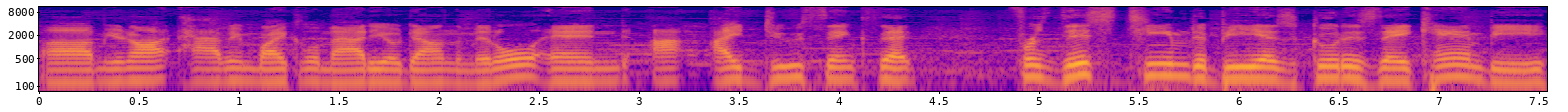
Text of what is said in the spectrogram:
Um, you're not having Michael Amadio down the middle. And I, I do think that for this team to be as good as they can be,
